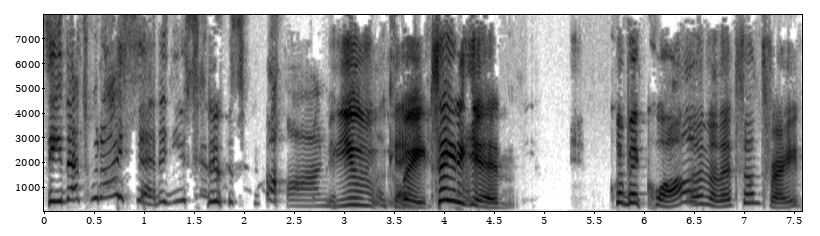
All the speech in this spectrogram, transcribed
See, that's what I said, and you said it was wrong. You Okay. wait. Say it again. Quebecois? Oh no, that sounds right.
